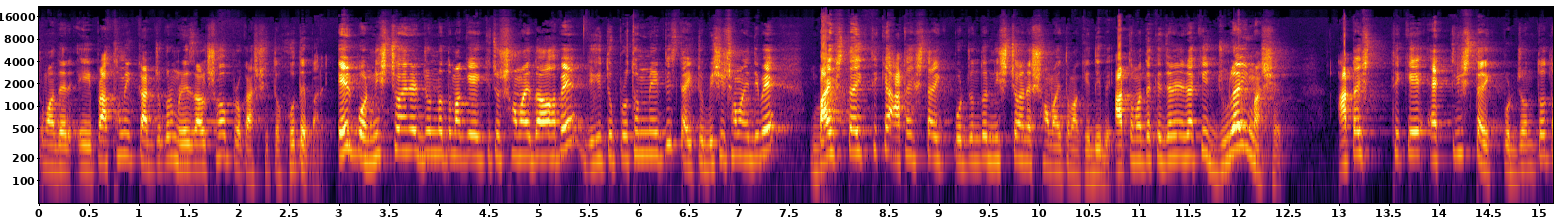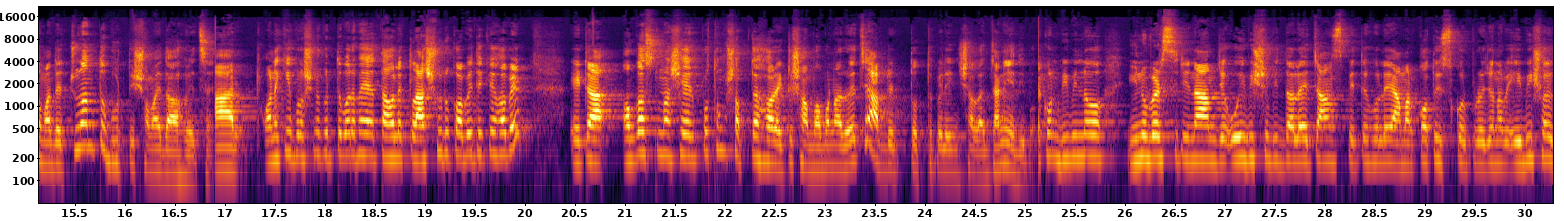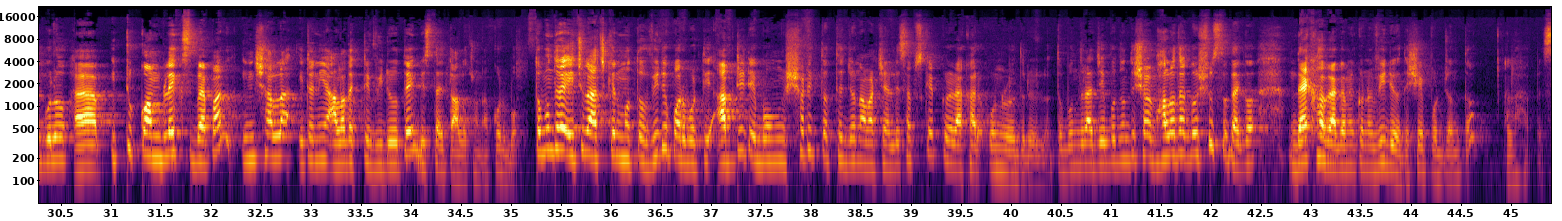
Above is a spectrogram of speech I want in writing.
তোমাদের এই প্রাথমিক কার্যক্রম রেজাল্ট সহ প্রকাশিত হতে পারে। এরপর নিশ্চয়নের জন্য তোমাকে কিছু সময় দেওয়া হবে, যেহেতু প্রথম লিস্ট তাই একটু বেশি সময় দিবে। বাইশ তারিখ থেকে আঠাশ তারিখ পর্যন্ত নিশ্চয়নের সময় তোমাকে দিবে। আর তোমাদেরকে জানিয়ে রাখি, জুলাই মাসের আঠাশ থেকে একত্রিশ তারিখ পর্যন্ত তোমাদের চূড়ান্ত ভর্তির সময় দেওয়া হয়েছে। আর অনেকেই প্রশ্ন করতে পারে ভাই তাহলে ক্লাস শুরু কবে থেকে হবে? এটা অগস্ট মাসের প্রথম সপ্তাহে হওয়ার একটি সম্ভাবনা রয়েছে। আপডেট তথ্য পেলে ইনশাল্লাহ জানিয়ে দিব। এখন বিভিন্ন ইউনিভার্সিটি নাম যে ওই বিশ্ববিদ্যালয়ে চান্স পেতে হলে আমার কত স্কোর প্রয়োজন হবে, এই বিষয়গুলো একটু কমপ্লেক্স ব্যাপার। ইনশাল্লাহ এটা নিয়ে আলাদা একটি ভিডিওতে বিস্তারিত আলোচনা করব। তো বন্ধুরা, এই ছিল আজকের মতো ভিডিও। পরবর্তী আপডেট এবং সঠিক তথ্যের জন্য আমার চ্যানেলটি সাবস্ক্রাইব করে রাখার অনুরোধ রইল। তো বন্ধুরা, যে পর্যন্ত সবাই ভালো থাকো, সুস্থ থাকো, দেখা হবে আগামী কোনো ভিডিওতে। সে পর্যন্ত আল্লাহ হাফেজ।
